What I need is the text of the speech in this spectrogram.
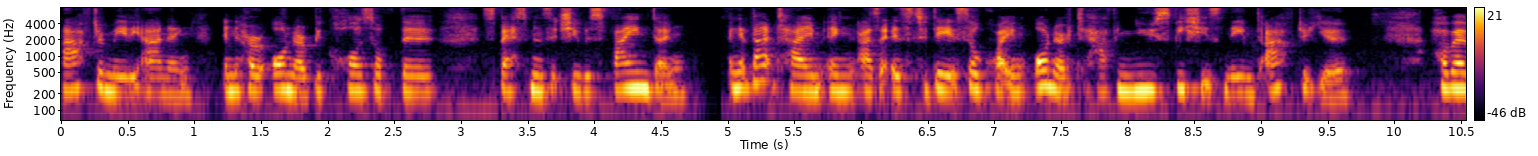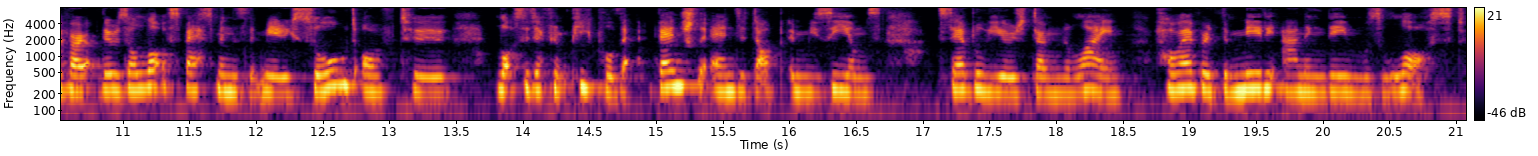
after Mary Anning in her honour because of the specimens that she was finding. And at that time, and as it is today, it's still quite an honour to have a new species named after you. However, there was a lot of specimens that Mary sold off to lots of different people that eventually ended up in museums several years down the line. However, the Mary Anning name was lost.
